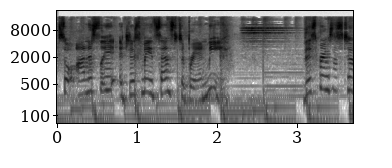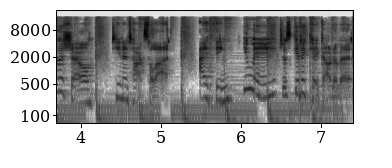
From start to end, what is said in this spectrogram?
So honestly, it just made sense to brand me. This brings us to the show. Tena talks a lot. I think you may just get a kick out of it.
